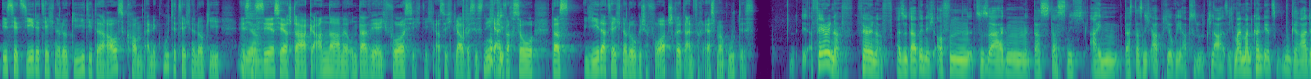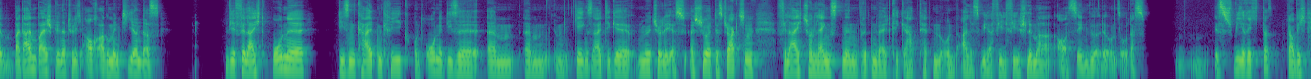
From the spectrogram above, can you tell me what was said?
ist jetzt jede Technologie, die da rauskommt, eine gute Technologie, ist ja. eine sehr, sehr starke Annahme und da wäre ich vorsichtig. Also ich glaube, es ist nicht okay. einfach so, dass jeder technologische Fortschritt einfach erstmal gut ist. Fair enough, fair enough. Also da bin ich offen zu sagen, dass das nicht ein, dass das nicht a priori absolut klar ist. Ich meine, man könnte jetzt gerade bei deinem Beispiel natürlich auch argumentieren, dass wir vielleicht ohne diesen Kalten Krieg und ohne diese ähm, ähm, gegenseitige Mutually Assured Destruction vielleicht schon längst einen dritten Weltkrieg gehabt hätten und alles wieder viel, viel schlimmer aussehen würde und so. Das ist schwierig. Das, glaube ich,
